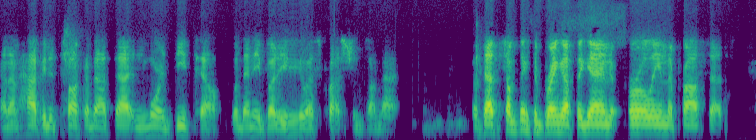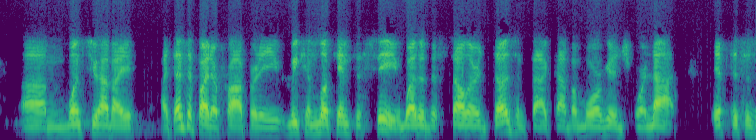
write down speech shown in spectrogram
And I'm happy to talk about that in more detail with anybody who has questions on that. But that's something to bring up again early in the process. Um, once you have a, identified a property, we can look in to see whether the seller does in fact have a mortgage or not, if this is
